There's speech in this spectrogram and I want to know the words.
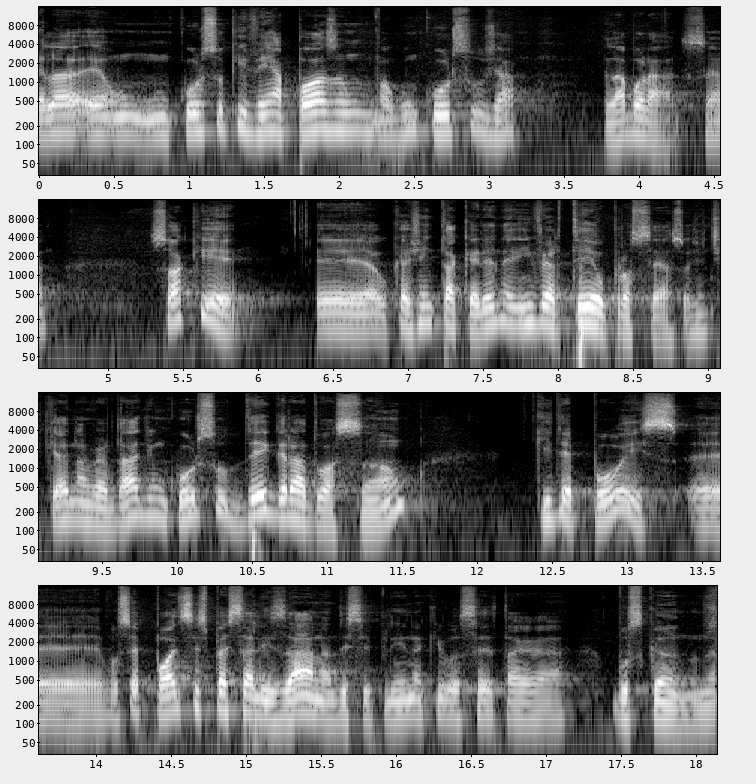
ela é um, um, curso que vem após um, algum curso já elaborado, certo? Só que é, o que a gente está querendo é inverter o processo. A gente quer, na verdade, um curso de graduação que depois é, você pode se especializar na disciplina que você está buscando, né,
